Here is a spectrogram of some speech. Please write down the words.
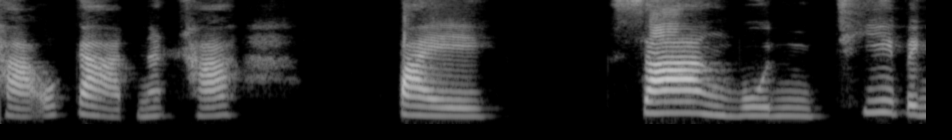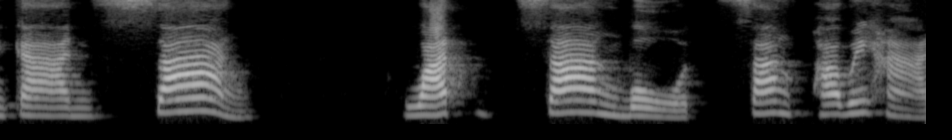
หาโอกาสนะคะ ไปสร้างบุญที่เป็นการสร้าง วัดสร้างโบสถ์สร้างพระวิหาร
